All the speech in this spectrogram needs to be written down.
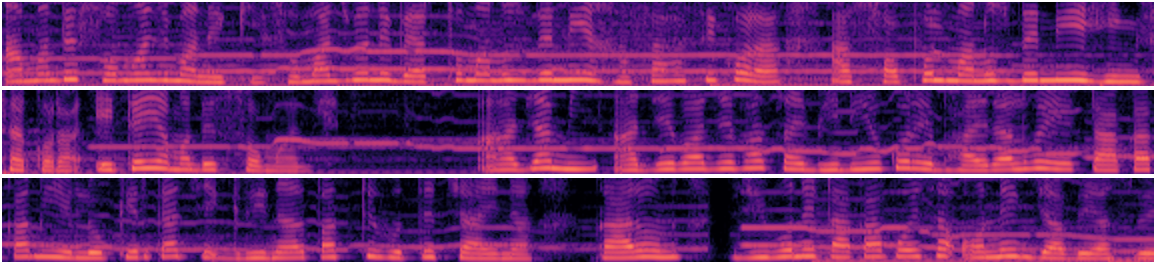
আমাদের সমাজ মানে কি? সমাজ মানে ব্যর্থ মানুষদের নিয়ে হাসাহাসি করা আর সফল মানুষদের নিয়ে হিংসা করা। এটাই আমাদের সমাজ। আজ আমি আজে বাজে ভাষায় ভিডিও করে ভাইরাল হয়ে টাকা কামিয়ে লোকের কাছে ঘৃণার পাত্রী হতে চাই না। কারণ জীবনে টাকা পয়সা অনেক যাবে আসবে,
